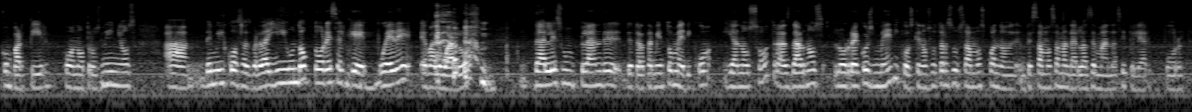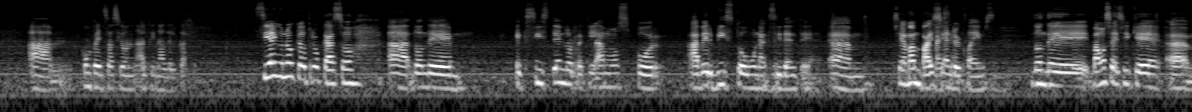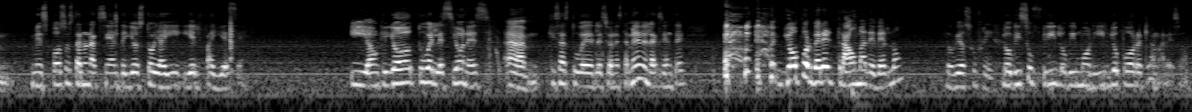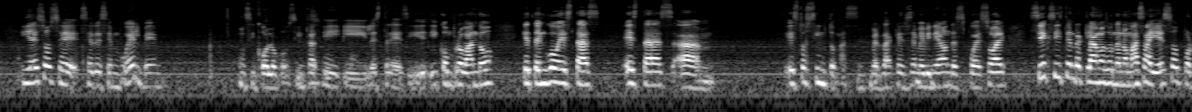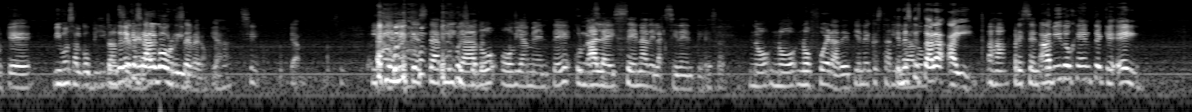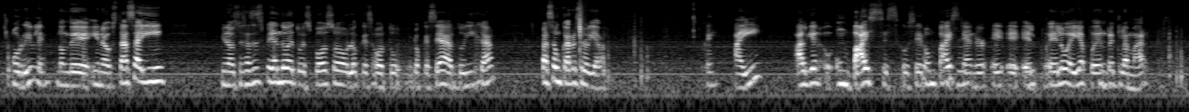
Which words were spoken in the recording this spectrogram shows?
compartir con otros niños, am, de mil cosas, ¿verdad? Y un doctor es el que puede evaluarlos, darles un plan de, de tratamiento médico y a nosotras darnos los récords médicos que nosotras usamos cuando empezamos a mandar las demandas y pelear por compensación al final del caso. Sí hay uno que otro caso ah, donde existen los reclamos por haber visto un accidente. Se llaman bystander Bystander. claims, donde vamos a decir que mi esposo está en un accidente, yo estoy ahí y él fallece. Y aunque yo tuve lesiones, am, quizás tuve lesiones también en el accidente, yo por ver el trauma de verlo, Lo vio sufrir. lo vi sufrir, lo vi morir, yo puedo reclamar eso. Y eso se, se desenvuelve un psicólogo sin tra- y, y el estrés y, y comprobando que tengo estas, estas, am, estos síntomas. ¿verdad? Que se me vinieron después. So, hay- sí existen reclamos donde nomás hay eso porque vimos algo, Tan tiene que ser severo, algo horrible. severo, ajá. Sí, ya. Y tiene que estar ligado, obviamente, a la escena del accidente. Exacto. No, no, no fuera de, tiene que estar ligado. Tienes que estar ahí. Ajá, presente. Ha habido gente que, hey, horrible, donde, you know, estás ahí, you know, te estás despidiendo de tu esposo o lo que, o tu- lo que sea, tu hija, pasa un carro y se lo lleva. Okay. Ahí, alguien, un bystander, un bystander, eh, eh, él, él o ella pueden reclamar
